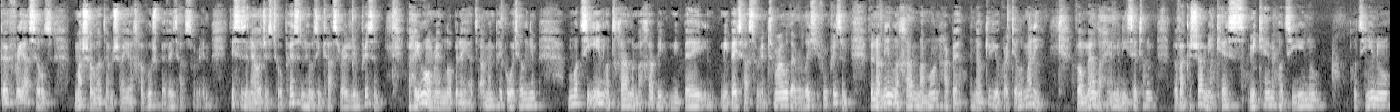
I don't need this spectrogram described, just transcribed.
go free ourselves. Mashaladam shayach havush bevet hasurim. This is analogous to a person who was incarcerated in prison. Lo adam, and people were telling him, Motzi'in otcha l'macha mibeit hasurim. Tomorrow they'll release you from prison. V'notnin lacha mamon harbe, and they'll give you a great deal of money. V'omer lahem, and he said to them, B'vakasha mikem hotziinu, hotziinu,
